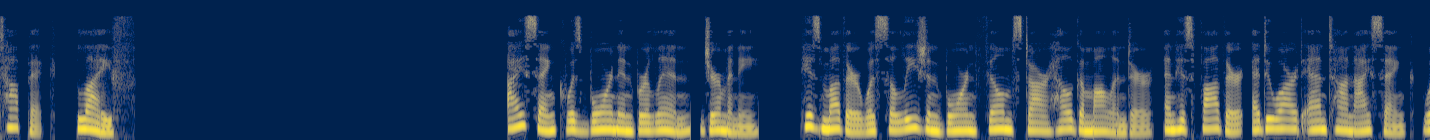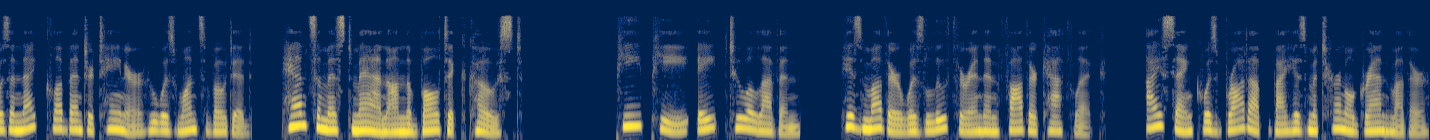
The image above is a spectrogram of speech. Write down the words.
Topic: Life. Eysenck was born in Berlin, Germany. His mother was Silesian-born film star Helga Molander, and his father, Eduard Anton Eysenck, was a nightclub entertainer who was once voted handsomest man on the Baltic coast. pp. 8-11. His mother was Lutheran and father Catholic. Eysenck was brought up by his maternal grandmother.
